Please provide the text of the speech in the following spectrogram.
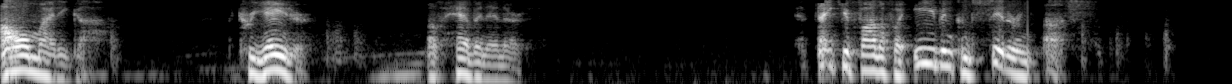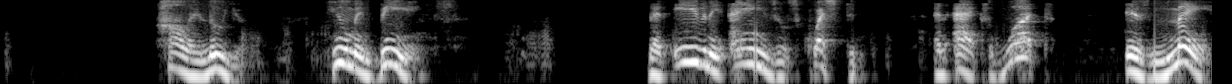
Almighty God, the creator of heaven and earth. Thank you, Father, for even considering us. Hallelujah. Human beings that even the angels question and ask, what is man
